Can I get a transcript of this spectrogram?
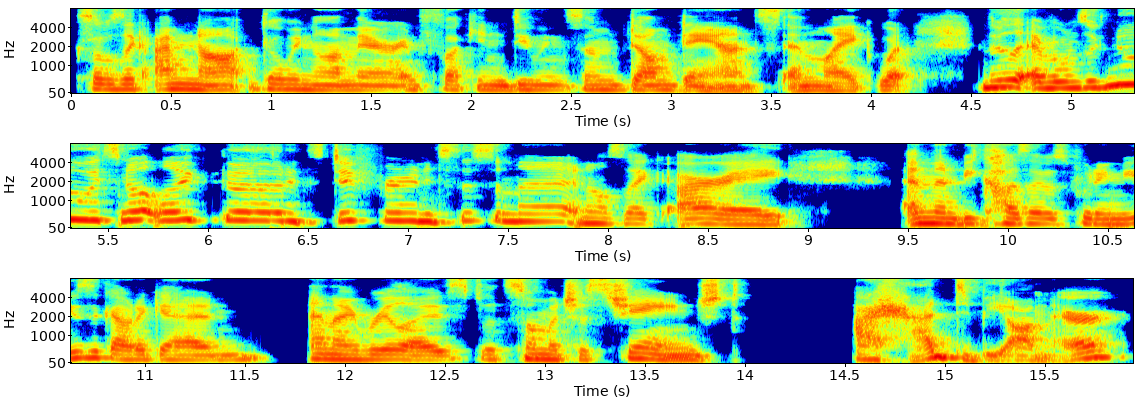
Because I was like, I'm not going on there and fucking doing some dumb dance and like what. And like, everyone's like, no, it's not like that. It's different. It's this and that. And I was like, all right. And then because I was putting music out again and I realized that so much has changed, I had to be on there.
